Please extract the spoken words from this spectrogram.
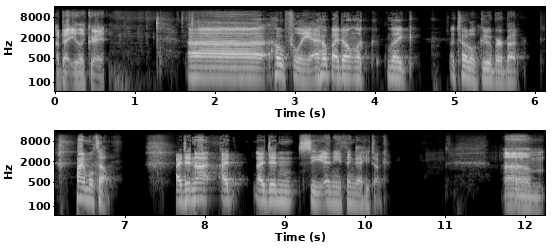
I bet you look great. Uh, hopefully, I hope I don't look like a total goober, but time will tell. I did not. I I didn't see anything that he took. Um,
